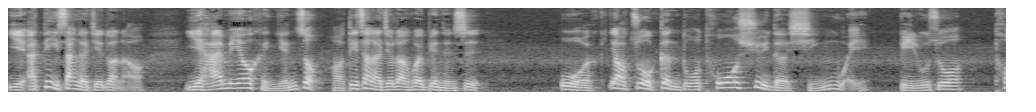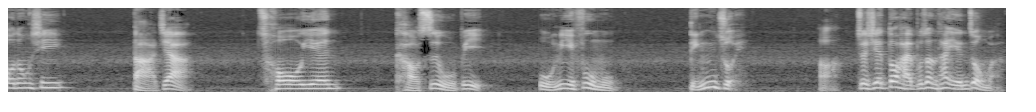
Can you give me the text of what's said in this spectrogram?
也啊，第三个阶段了哦。也还没有很严重哦。第三个阶段会变成是，我要做更多脱序的行为，比如说偷东西、打架、抽烟、考试舞弊、忤逆父母、顶嘴，啊，这些都还不算太严重吧？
